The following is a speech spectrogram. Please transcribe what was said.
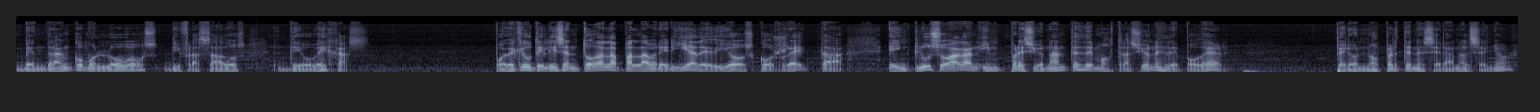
vendrán como lobos disfrazados de ovejas. Puede que utilicen toda la palabrería de Dios correcta e incluso hagan impresionantes demostraciones de poder, pero no pertenecerán al Señor.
